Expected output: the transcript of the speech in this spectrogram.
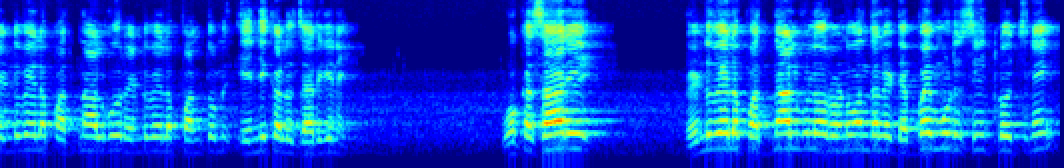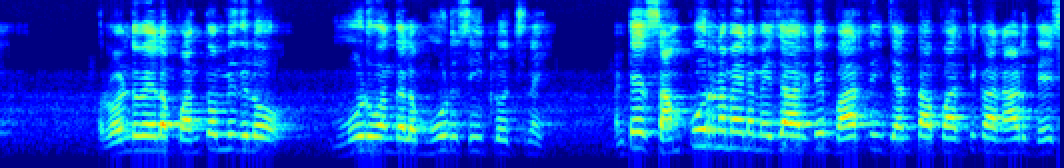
రెండు వేల పద్నాలుగు రెండు వేల పంతొమ్మిది ఎన్నికలు జరిగినాయి. ఒకసారి రెండు వేల పద్నాలుగులో రెండు వందల డెబ్బై మూడు సీట్లు వచ్చినాయి. రెండు వేల పంతొమ్మిదిలో మూడు వందల మూడు సీట్లు వచ్చినాయి. అంటే సంపూర్ణమైన మెజారిటీ భారతీయ జనతా పార్టీకి ఆనాడు దేశ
